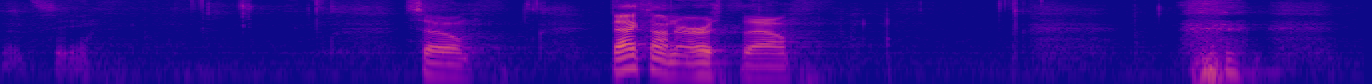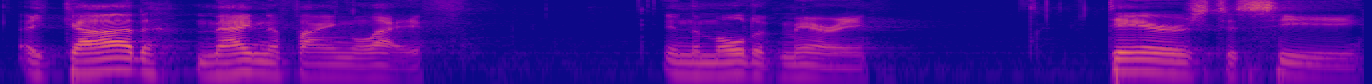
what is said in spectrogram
Let's see. So, back on earth, though, a God magnifying life in the mold of Mary dares to see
